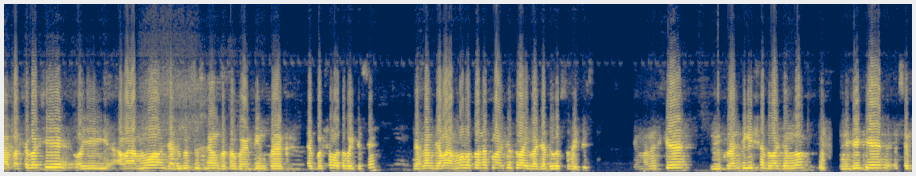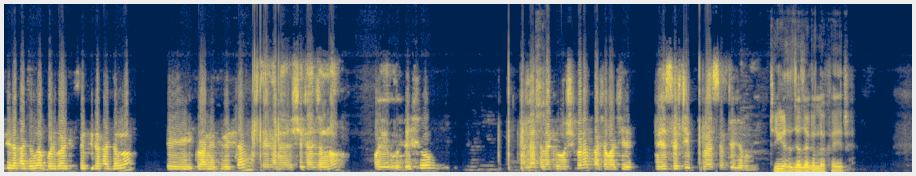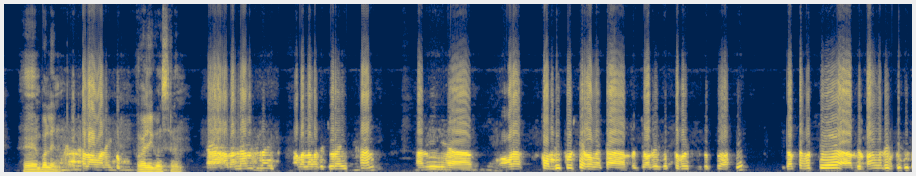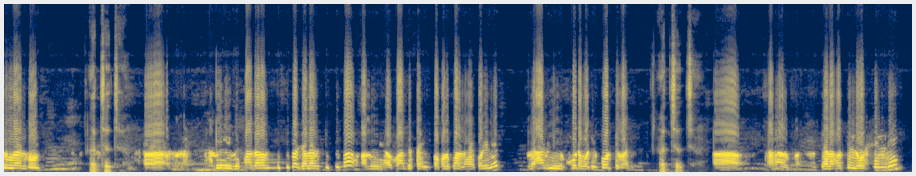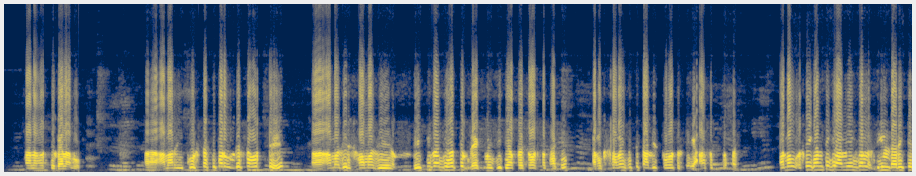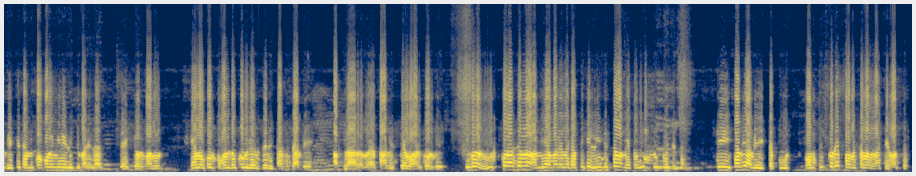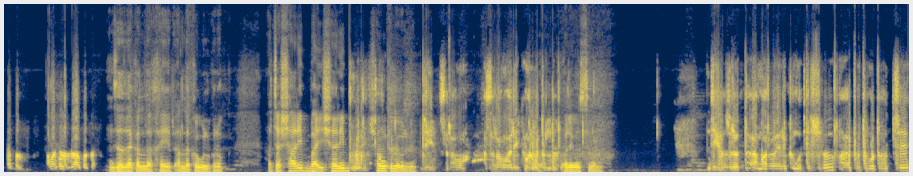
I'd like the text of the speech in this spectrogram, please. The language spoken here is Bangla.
আর পাশাপাশি ওই আমার আম্মু জাদুগ্রস্ত ছিলাম গত কয়েকদিন, কয়েক, এক বছর মতো হইতেছে। দেখলাম যে আমার আম্মুর মতো অনেক মানুষ তো এবার জাদুগ্রস্ত হইতেছে। মানুষকে কোরআন চিকিৎসা দেওয়ার জন্য, নিজেকে সেফটি রাখার জন্য, পরিবারকে সেফটি রাখার জন্য এই কোরআনের চিকিৎসা এখানে শেখার জন্য ওই উদ্দেশ্য। আল্লাহ তালাকে খুশি করা পাশাপাশি নিজের সেফটি প্লাস সেফটির জন্য। ঠিক আছে জাজাকাল্লাহ খাইর। হ্যাঁ বলেন। আসসালামু আলাইকুম। ওয়ালাইকুম আসসালাম। আমার নাম আমার নাম হচ্ছে জোরাইদ খান। আমি অনার্স কমপ্লিট করছি এবং একটা জবে যুক্ত হয়েছি যুক্ত আছি। জবটা হচ্ছে বাংলাদেশ বিদ্যুৎ উন্নয়ন বোর্ড। আচ্ছা আচ্ছা। আমি সাধারণ শিক্ষিত জেলার শিক্ষিত আমি মাদ্রাসায় কখনো পড়ালেখা করিনি আমি মোটামুটি পড়তে পারি। আচ্ছা আচ্ছা। আমার জেলা হচ্ছে নরসিংদী থানা হচ্ছে বেলাবো। আমার এই কোর্সটা শেখার উদ্দেশ্য হচ্ছে আমাদের সমাজে বেশিরভাগই হচ্ছে ব্ল্যাক ম্যাজিকে আপনার চর্চা থাকে এবং সবাই হচ্ছে তাদের সমস্যা থেকে আসক্ত হয়। এবং সেখান থেকে আমি একজন দিনদার হিসেবে সেটা আমি কখনো মেনে নিতে পারি না। যে একজন মানুষ কেন কোন ভণ্ড কবিরাজদের কাছে যাবে আপনার তাবিজ ব্যবহার করবে। এগুলো রুট করার জন্য আমি আমার এলাকা থেকে নিজস্ব আমি একটা উদ্যোগ নিতে চাই। সেই হিসাবে আমি একটা কোর্স কমপ্লিট করে প্রফেশনাল রাখে হওয়ার চেষ্টা করব। আমার জন্য দোয়া করবেন। জাজাকাল্লাহ খাইর আল্লাহ কবুল করুক। আচ্ছা শারিফ ভাই শারিফ সংক্ষেপে বলবেন। জি আসসালামু আলাইকুম রহমতুল্লাহ। ওয়ালাইকুম আসসালাম। জি হজরত আমারও এরকম উদ্দেশ্য। প্রথমত হচ্ছে,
